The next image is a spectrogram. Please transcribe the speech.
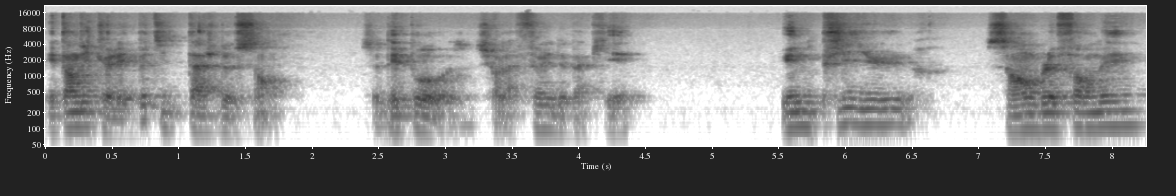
Et tandis que les petites taches de sang se déposent sur la feuille de papier, une pliure semble former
